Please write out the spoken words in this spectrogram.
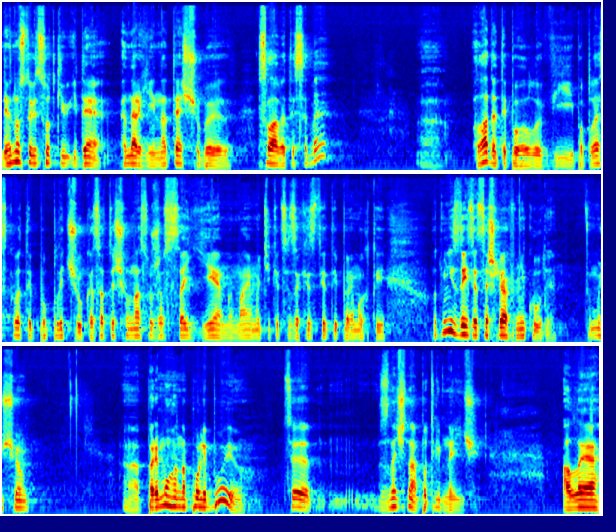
90% іде енергії на те, щоб славити себе, е, гладити по голові, поплескувати по плечу, казати, що в нас уже все є, ми маємо тільки це захистити і перемогти. От мені здається, це шлях в нікуди. Тому що е, перемога на полі бою це значна, потрібна річ. Але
